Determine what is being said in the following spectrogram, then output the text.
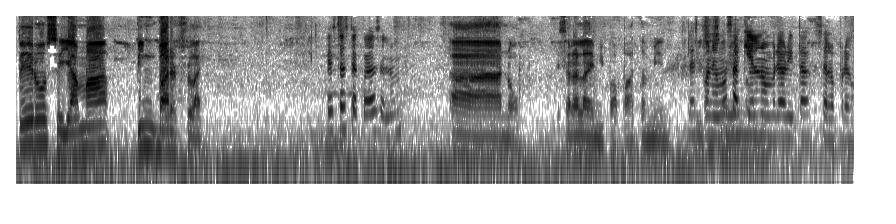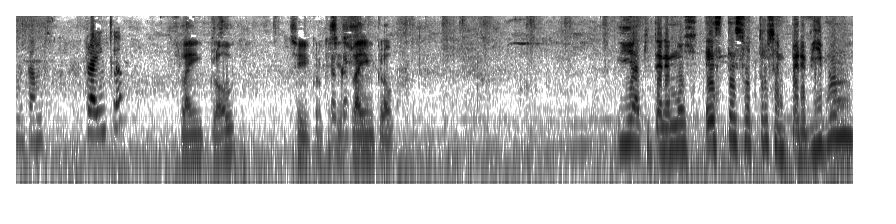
pero se llama Pink Butterfly. ¿Estas te acuerdas del nombre? Ah, no, esa era la de mi papá también. Les ponemos aquí el nombre ahorita, se lo preguntamos. Flying Club. Flying Cloud. Sí, creo que Creo sí que es Flying sí. Cloud. Y aquí tenemos, este es otro Sempervivum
